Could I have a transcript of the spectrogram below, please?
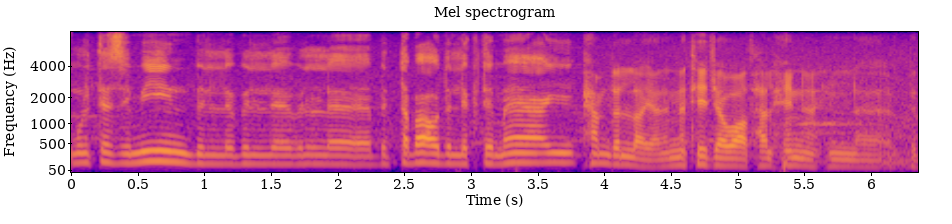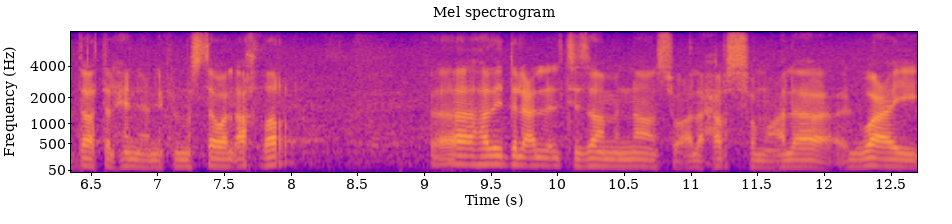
ملتزمين بال بال بال بالتباعد الاجتماعي. الحمد لله يعني النتيجة واضحة الحين بالذات الحين يعني في المستوى الأخضر. فهذا يدل على التزام الناس وعلى حرصهم وعلى الوعي.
